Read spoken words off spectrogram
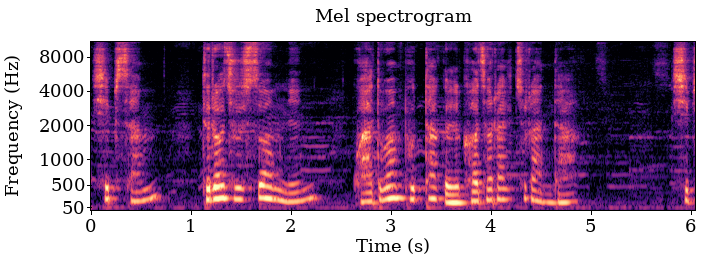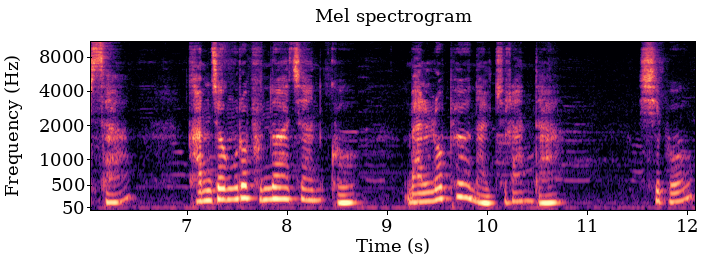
13. 들어줄 수 없는 과도한 부탁을 거절할 줄 안다. 14. 감정으로 분노하지 않고 말로 표현할 줄 안다. 15.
